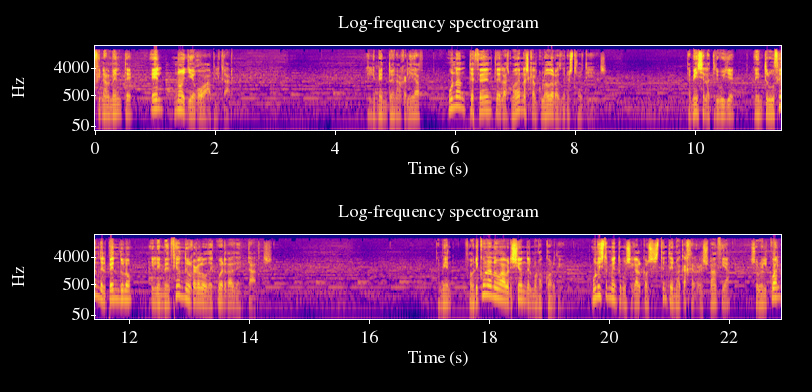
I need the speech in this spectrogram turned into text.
finalmente él no llegó a aplicar. El invento en realidad un antecedente de las modernas calculadoras de nuestros días. También se le atribuye la introducción del péndulo y la invención de un reloj de cuerdas dentadas. También fabricó una nueva versión del monocordio, un instrumento musical consistente en una caja de resonancia sobre el cual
